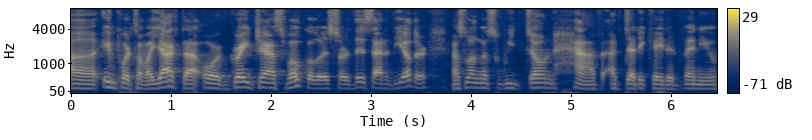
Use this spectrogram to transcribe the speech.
uh, in Puerto Vallarta or great jazz vocalists or this, that, and the other, as long as we don't have a dedicated venue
